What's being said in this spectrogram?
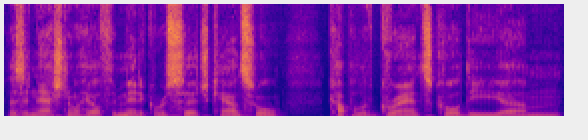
There's a National Health and Medical Research Council, couple of grants called the um,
